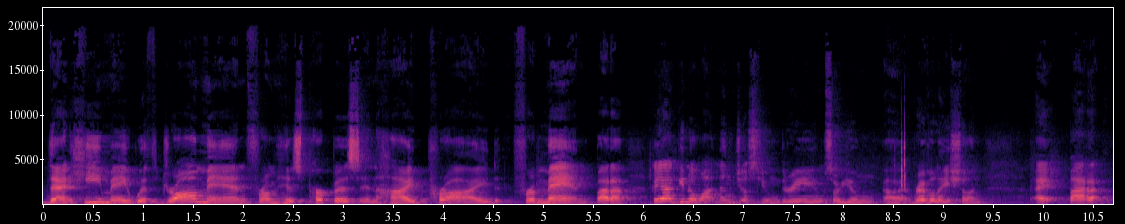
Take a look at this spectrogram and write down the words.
that he may withdraw man from his purpose and hide pride from man. Para, kaya ginawa ng Diyos yung dreams or yung uh, revelation, eh, para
